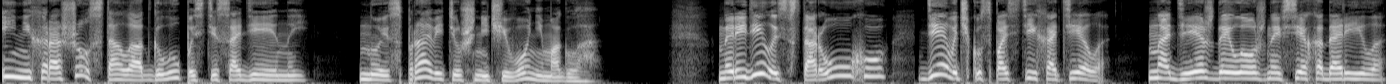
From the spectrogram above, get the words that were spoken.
и нехорошо стало от глупости содеянной, но исправить уж ничего не могла. Нарядилась в старуху, девочку спасти хотела, надеждой ложной всех одарила.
